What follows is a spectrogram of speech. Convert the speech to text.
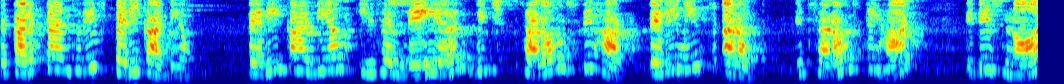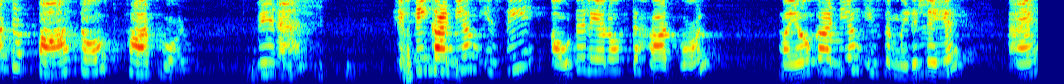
the correct answer is pericardium. Pericardium is a layer which surrounds the heart. Peri means around. It surrounds the heart. It is not a part of whereas epicardium is the outer layer of the heart wall, myocardium is the middle layer and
